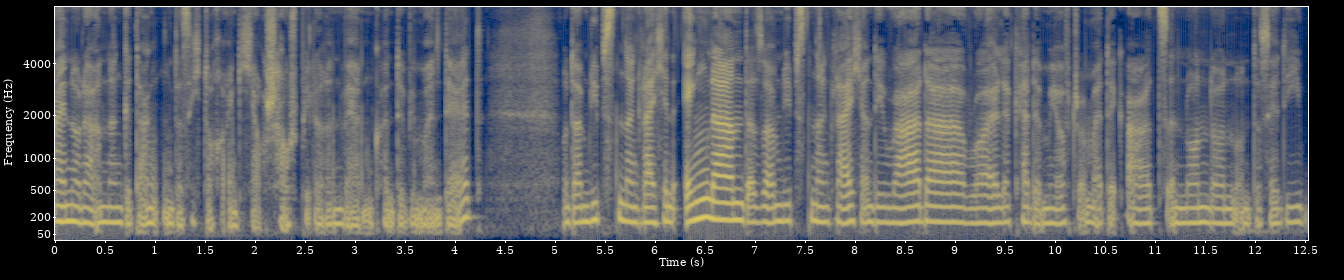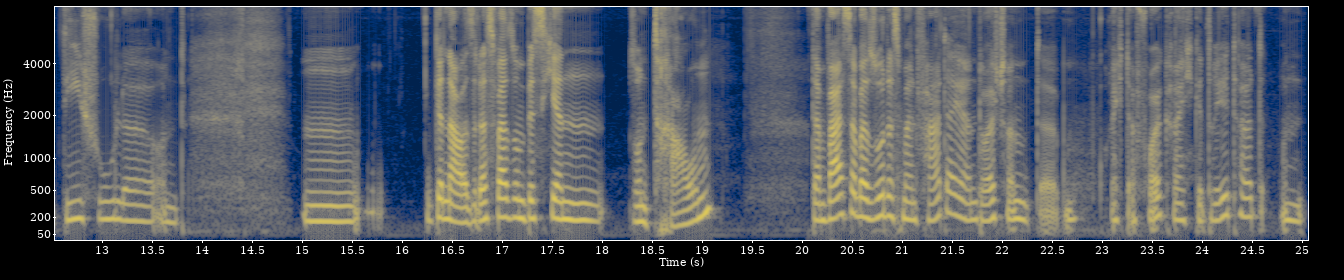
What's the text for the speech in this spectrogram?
ein oder anderen Gedanken, dass ich doch eigentlich auch Schauspielerin werden könnte wie mein Dad. Und am liebsten dann gleich in England, also am liebsten dann gleich an die RADA, Royal Academy of Dramatic Arts in London. Und das ist ja die, die Schule. Und mh, mm, genau, also das war so ein bisschen so ein Traum. Dann war es aber so, dass mein Vater ja in Deutschland äh, recht erfolgreich gedreht hat und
